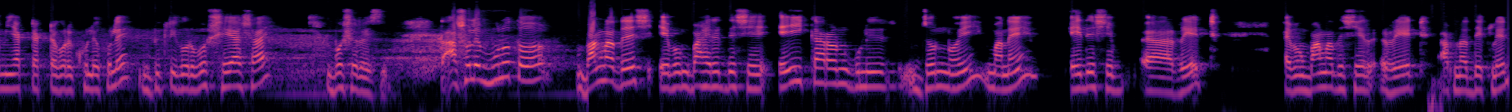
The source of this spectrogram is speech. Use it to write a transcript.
আমি একটা একটা করে খুলে খুলে বিক্রি করব। সে আশায় বসে রয়েছি। তা আসলে মূলত বাংলাদেশ এবং বাইরের দেশে এই কারণগুলির জন্যই মানে এই দেশে রেট এবং বাংলাদেশের রেট আপনারা দেখলেন,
